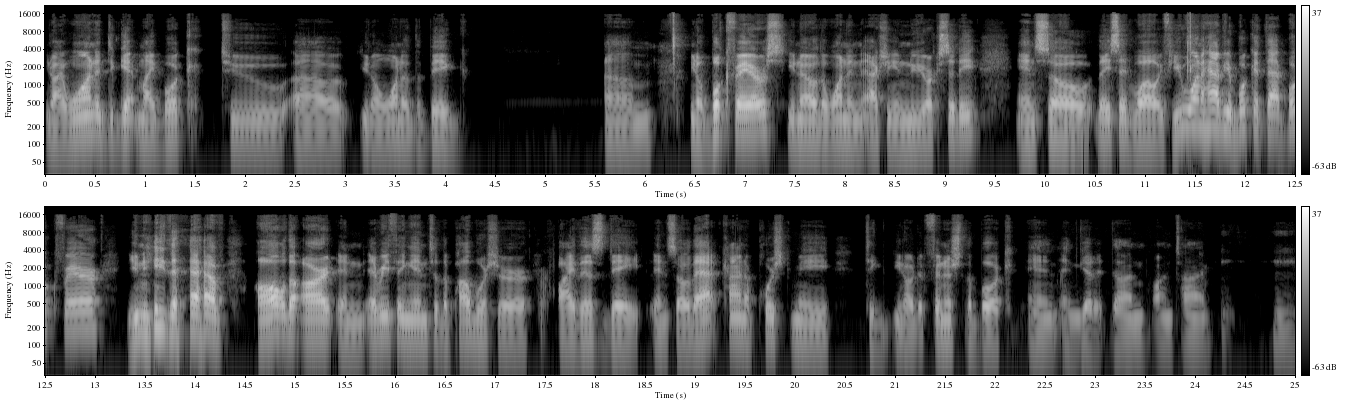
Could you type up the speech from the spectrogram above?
You know, I wanted to get my book to uh, you know one of the big um, you know book fairs. You know, the one in actually in New York City. And so mm-hmm. they said, well, if you want to have your book at that book fair, you need to have all the art and everything into the publisher by this date. And so that kind of pushed me to, you know, to finish the book and, and get it done on time. Mm-hmm.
